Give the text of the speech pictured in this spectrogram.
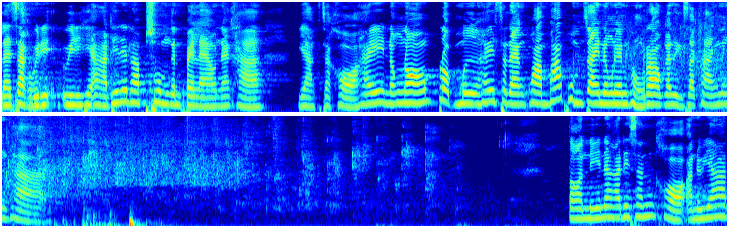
และจากวิดีอาร์ที่ได้รับชมกันไปแล้วนะคะ อยากจะขอให้น้องๆ ปรบมือให้แสดงความภาคภูมิใจในโรงเรียนของเรากันอีกสักครั้งหนึ่งค่ะ ตอนนี้นะคะที่ฉันขออนุญาต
